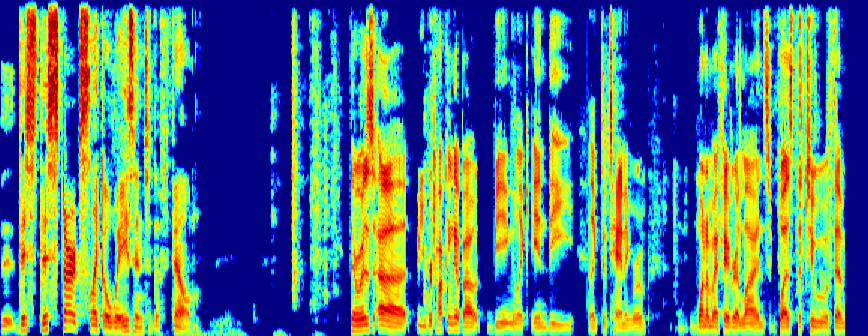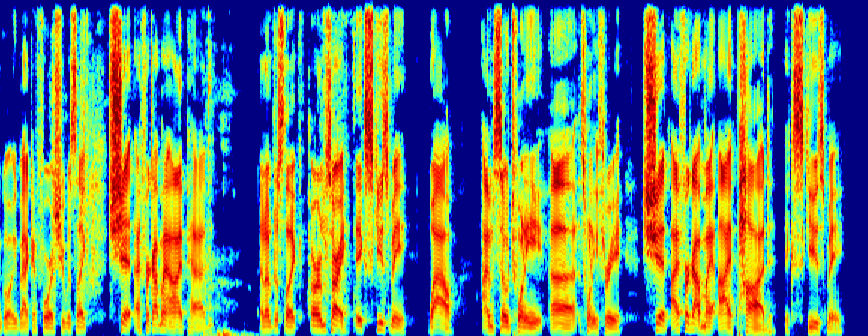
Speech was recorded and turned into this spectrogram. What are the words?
th- this this starts like a ways into the film. There was uh you were talking about being like in the like the tanning room. One of my favorite lines was the two of them going back and forth. She was like, "Shit, I forgot my iPad." And I'm just like, or I'm sorry, excuse me. Wow. I'm so 20 uh 23. Shit, I forgot my iPod. Excuse me.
